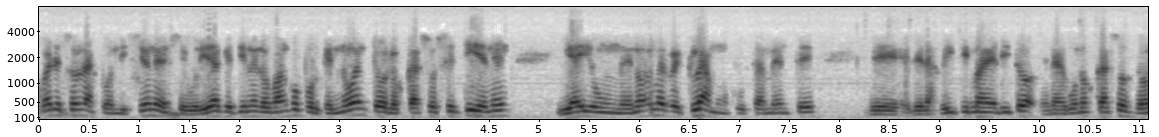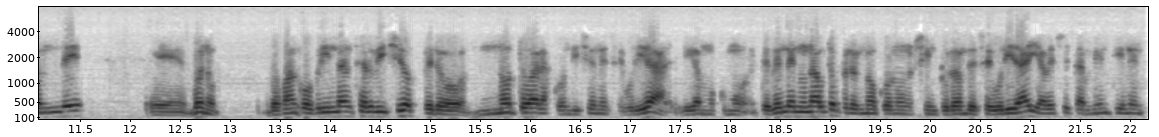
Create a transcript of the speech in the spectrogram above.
cuáles son las condiciones de seguridad que tienen los bancos, porque no en todos los casos se tienen y hay un enorme reclamo justamente de, de las víctimas de delito en algunos casos donde, eh, bueno, los bancos brindan servicios, pero no todas las condiciones de seguridad. Digamos, como te venden un auto, pero no con un cinturón de seguridad y a veces también tienen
